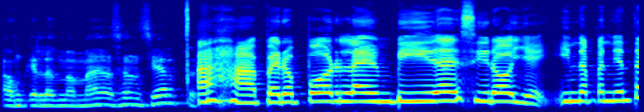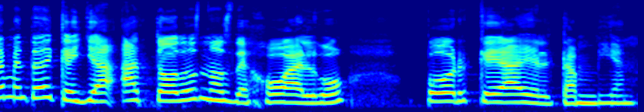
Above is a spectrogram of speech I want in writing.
aunque las mamadas sean ciertas. Ajá, pero por la envidia decir, oye, independientemente de que ya a todos nos dejó algo, ¿por qué a él también?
